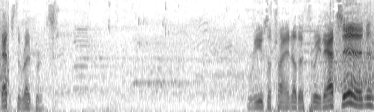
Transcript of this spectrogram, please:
That's the Redbirds. Reeves will try another three. That's in.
